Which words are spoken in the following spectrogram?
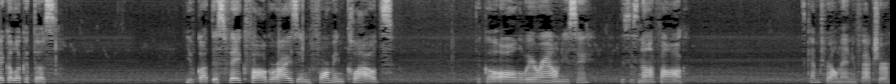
Take a look at this. You've got this fake fog rising, forming clouds that go all the way around, you see? This is not fog. It's chemtrail manufacture.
